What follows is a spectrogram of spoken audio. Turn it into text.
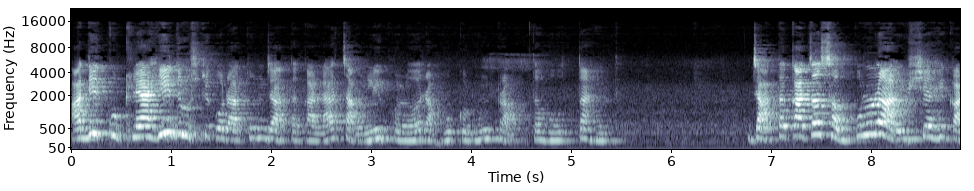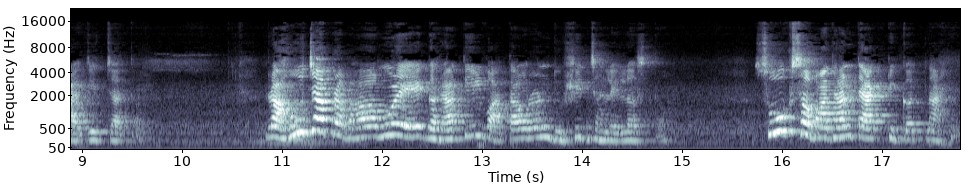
आदी कुठल्याही दृष्टिकोनातून जातकाला चांगली फळं राहूकडून प्राप्त होत नाहीत. जातकाचं संपूर्ण आयुष्य हे काळजीत जातं. राहूच्या प्रभावामुळे घरातील वातावरण दूषित झालेलं असतं. सुख समाधान त्यात टिकत नाही.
